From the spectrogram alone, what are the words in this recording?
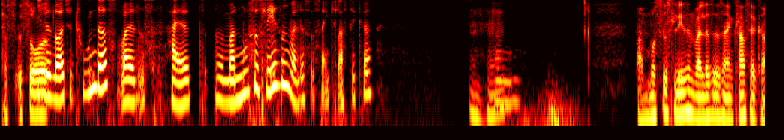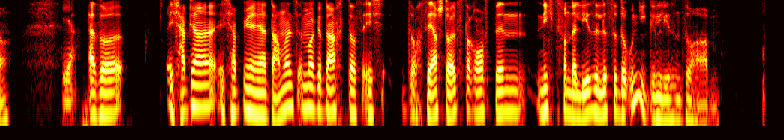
das ist viele so, Leute tun das, weil das halt, man muss es lesen, weil das ist ein Klassiker. mhm. Ähm, man muss es lesen, weil es ist ein Klassiker. ja. Also ich habe ja, ich habe mir ja damals immer gedacht, dass ich doch sehr stolz darauf bin, nichts von der Leseliste der Uni gelesen zu haben.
